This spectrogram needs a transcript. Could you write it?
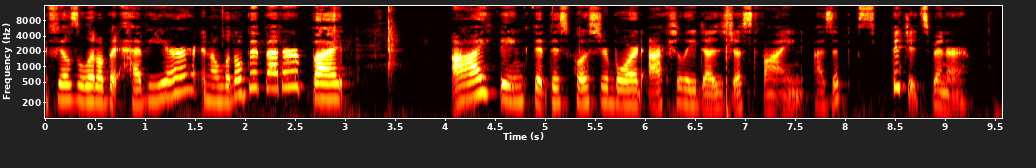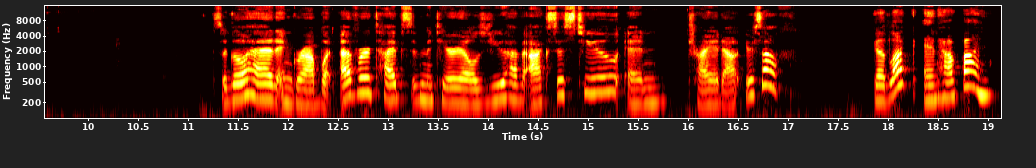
it feels a little bit heavier and a little bit better, but I think that this poster board actually does just fine as a fidget spinner. So go ahead and grab whatever types of materials you have access to and try it out yourself. Good luck and have fun!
